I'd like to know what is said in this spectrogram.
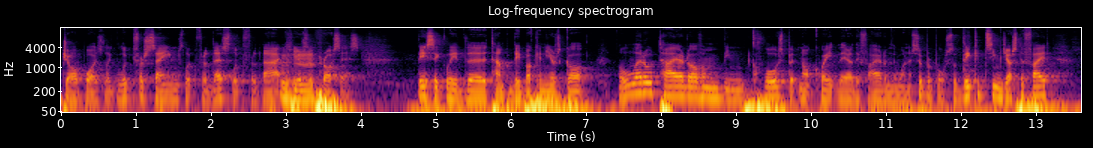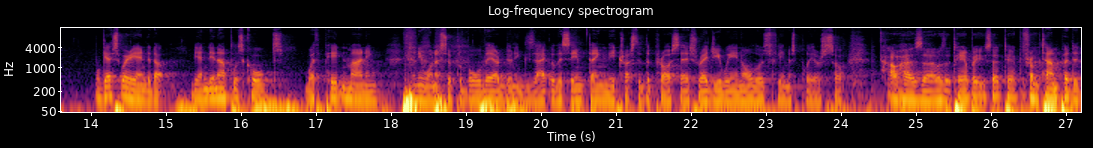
job was. Like look for signs, look for this, look for that. Mm-hmm. Here's the process. Basically, the Tampa Bay Buccaneers got a little tired of him being close but not quite there. They fired him. They won a Super Bowl, so they could seem justified. Well, guess where he ended up? The Indianapolis Colts with Peyton Manning, and he won a Super Bowl there, doing exactly the same thing. They trusted the process, Reggie Wayne, all those famous players. So How has uh, was it Tampa? You said Tampa. from Tampa to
